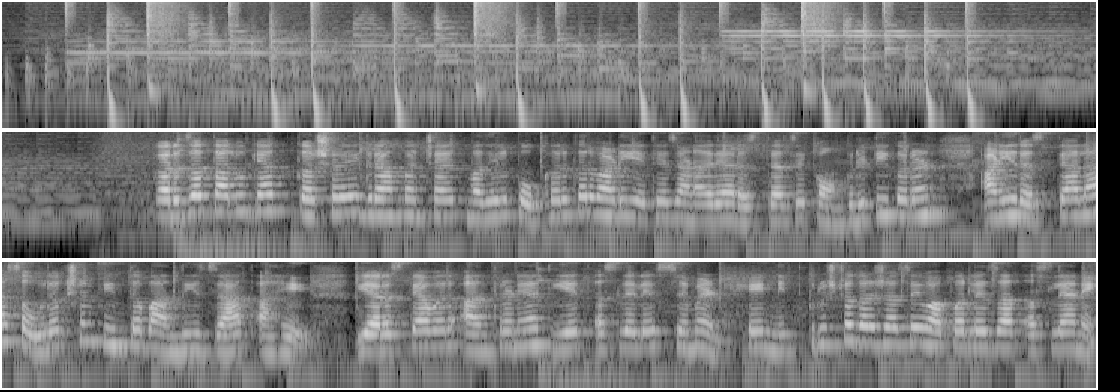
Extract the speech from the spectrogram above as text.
Thank you. कर्जत तालुक्यात कशळे ग्रामपंचायतमधील पोखरकरवाडी येथे जाणाऱ्या रस्त्याचे काँक्रिटीकरण आणि रस्त्याला संरक्षण भिंत बांधली जात आहे. या रस्त्यावर अंथरण्यात येत असलेले सिमेंट हे निकृष्ट दर्जाचे वापरले जात असल्याने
